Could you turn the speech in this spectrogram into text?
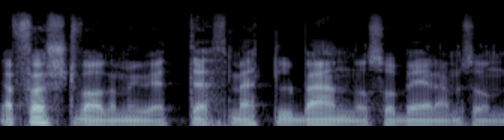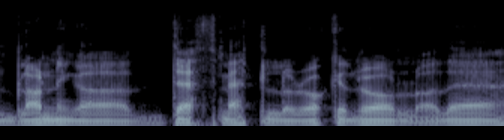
ja, Først var de jo et death metal-band, og så ble de sånn blanding av death metal og rock'n'roll. Og, det-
